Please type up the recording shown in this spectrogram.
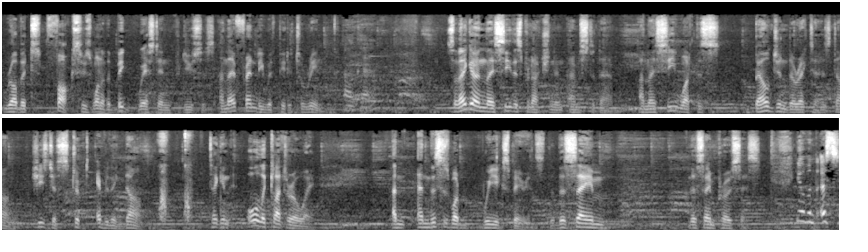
Robert Fox, who's one of the big West End producers, and they're friendly with Pieter Toerien. Okay. So they go and they see this production in Amsterdam, and they see what this Belgian director has done. She's just stripped everything down, taken all the clutter away, and and this is what we experienced. The, the same, the same process. Ja, want as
